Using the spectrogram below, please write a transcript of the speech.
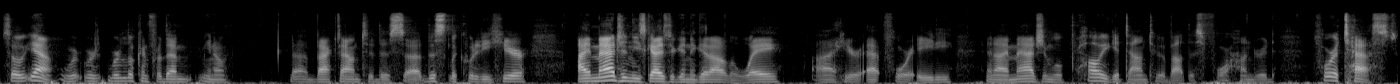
So yeah, we're we're, we're looking for them, you know, uh, back down to this uh, this liquidity here. I imagine these guys are going to get out of the way uh, here at 480, and I imagine we'll probably get down to about this 400 for a test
